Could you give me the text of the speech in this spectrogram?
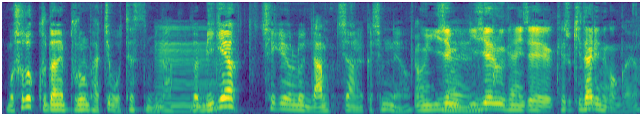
뭐 소속 구단의 부름을 받지 못했습니다. 음. 미계약 체결로 남지 않을까 싶네요. 그럼 이제 네. 이제로 그냥 이제 계속 기다리는 건가요?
